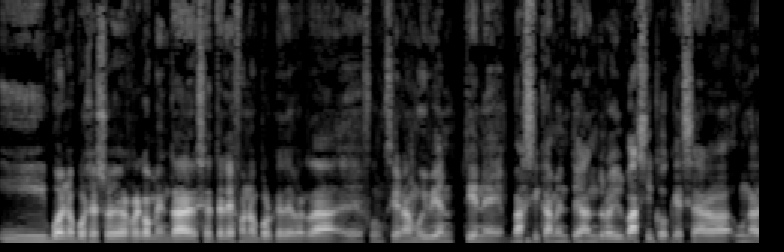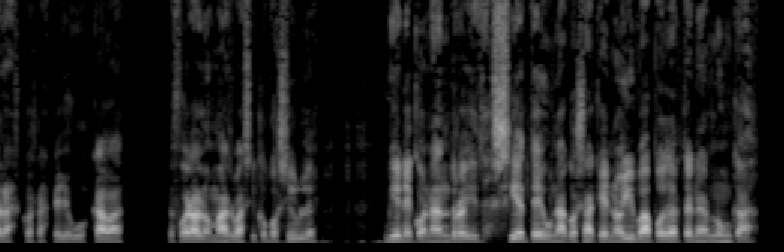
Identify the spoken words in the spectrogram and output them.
Y bueno, pues eso es recomendar ese teléfono porque de verdad eh, funciona muy bien. Tiene básicamente Android básico, que es una de las cosas que yo buscaba, que fuera lo más básico posible. Viene con Android 7, una cosa que no iba a poder tener nunca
